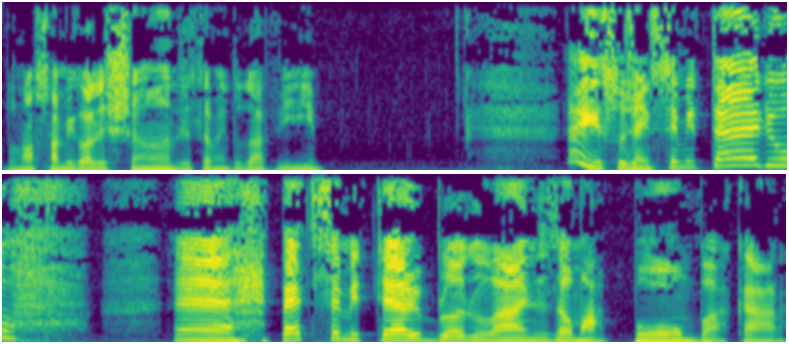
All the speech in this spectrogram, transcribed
do nosso amigo Alexandre, também do Davi. É isso, gente. Cemitério. É, Pet Cemetery Bloodlines é uma bomba, cara.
